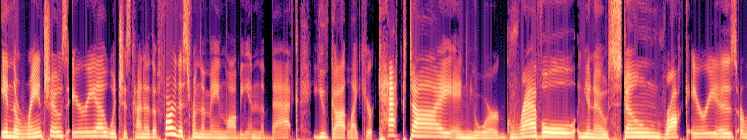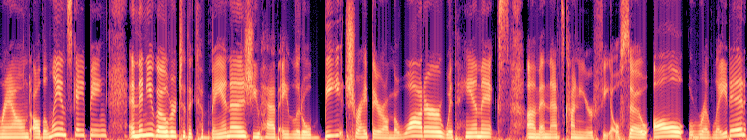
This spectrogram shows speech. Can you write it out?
In the ranchos area, which is kind of the farthest from the main lobby in the back, you've got like your cacti and your or gravel, you know, stone, rock areas around all the landscaping. And then you go over to the cabanas. You have a little beach right there on the water with hammocks, um, and that's kind of your feel. So, all related,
